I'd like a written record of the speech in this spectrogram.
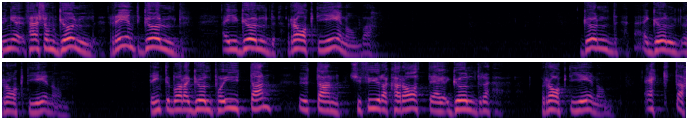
Ungefär som guld. Rent guld är ju guld rakt igenom. Va? Guld är guld rakt igenom. Det är inte bara guld på ytan, utan 24 karat är guld rakt igenom. Äkta.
